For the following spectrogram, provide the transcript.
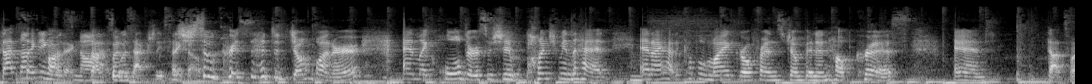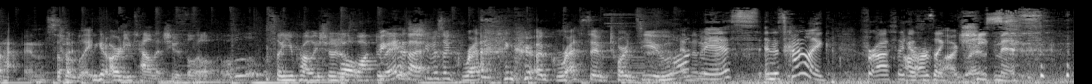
That's Something psychotic. was not. That's was actually psycho. So Chris had to jump on her and like hold her so she didn't punch me in the head. And I had a couple of my girlfriends jump in and help Chris, and that's what happened. So totally. we could already tell that she was a little. So you probably should have just walked away. because But she was aggressive, aggressive towards you. and then miss, and it's kind of like for us, I guess Our it's like Vlogmas. cheat miss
